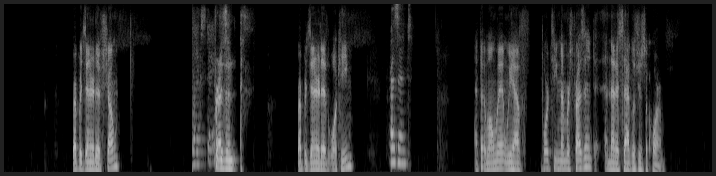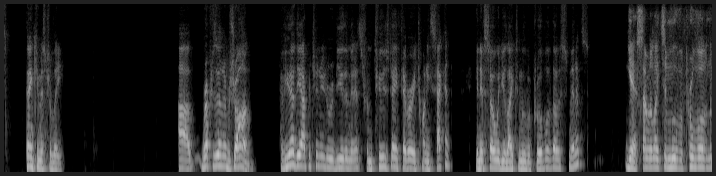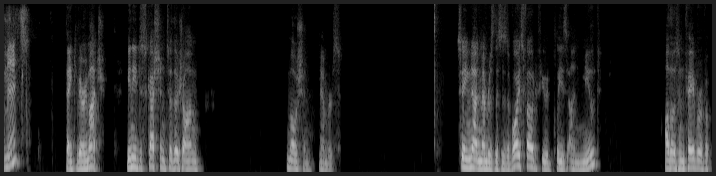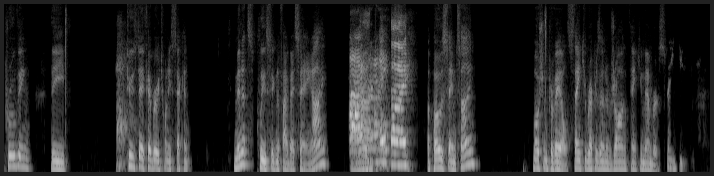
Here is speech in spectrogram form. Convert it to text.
Representative Shum. Present. Representative Youakim. Present. At the moment, we have 14 members present, and that establishes a quorum. Thank you, Mr. Lee. Uh, Representative Zhang, have you had the opportunity to review the minutes from Tuesday, February 22nd? And if so, would you like to move approval of those minutes? Yes, I would like to move approval of the minutes. Thank you very much. Any discussion to the Zhang motion, members? Seeing none, members, this is a voice vote. If you would please unmute. All those in favor of approving the Tuesday, February 22nd minutes, please signify by saying aye. Aye. Aye. Opposed, same sign. Motion prevails. Thank you, Representative Zhang. Thank you, members. Thank you.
